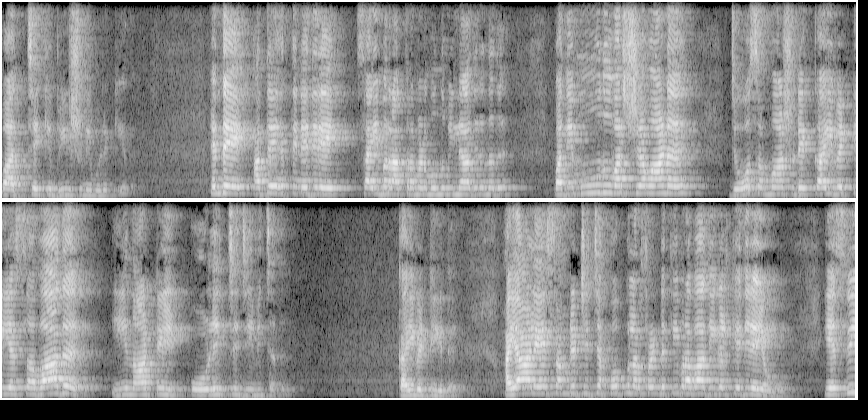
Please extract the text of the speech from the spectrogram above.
പച്ചയ്ക്ക് ഭീഷണി മുഴക്കിയത്. എന്തേ അദ്ദേഹത്തിനെതിരെ സൈബർ ആക്രമണമൊന്നും ഇല്ലാതിരുന്നത്? പതിമൂന്ന് വർഷമാണ് ജോസഫ് മാഷുടെ കൈവെട്ടിയ സവാദ് ഈ നാട്ടിൽ ഒളിച്ച് ജീവിച്ചത്. കൈവെട്ടിയിട്ട് അയാളെ സംരക്ഷിച്ച പോപ്പുലർ ഫ്രണ്ട് തീവ്രവാദികൾക്കെതിരെയോ എസ് വി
